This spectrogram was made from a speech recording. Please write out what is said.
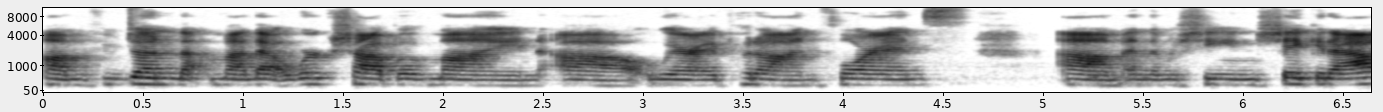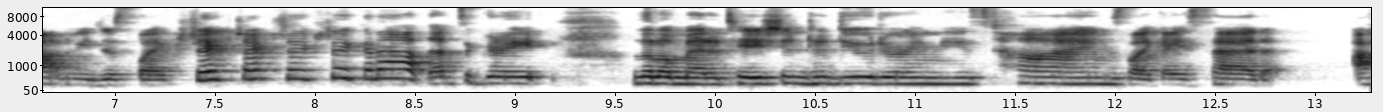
um, if you've done that, my, that workshop of mine uh, where I put on Florence um, and the machine shake it out and we just like shake shake shake shake it out that's a great little meditation to do during these times like i said i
